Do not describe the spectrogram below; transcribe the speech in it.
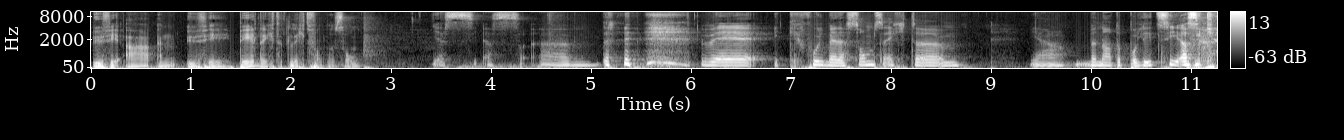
UVA en UVB-licht, het licht van de zon. Yes, yes. Um, wij, ik voel mij dat soms echt um, ja, bijna de politie als ik,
